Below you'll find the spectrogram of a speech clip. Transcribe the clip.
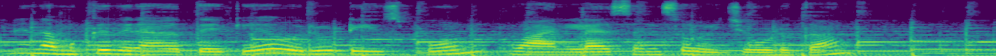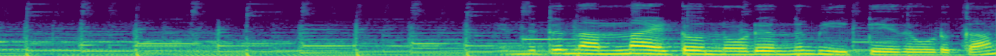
ഇനി നമുക്ക് ഇതിനകത്തേക്ക് ഒരു ടീസ്പൂൺ വാനില എസൻസ് ഒഴിച്ചു കൊടുക്കാം. എന്നിട്ട് നന്നായിട്ട് ഒന്നുകൂടി ഒന്ന് ബീറ്റ് ചെയ്ത് കൊടുക്കാം.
